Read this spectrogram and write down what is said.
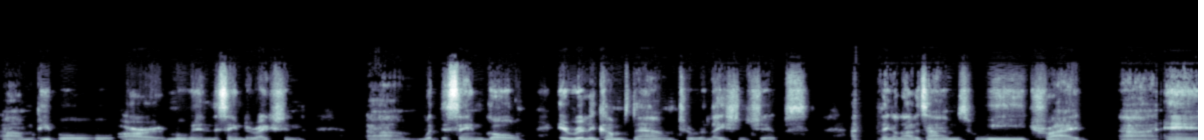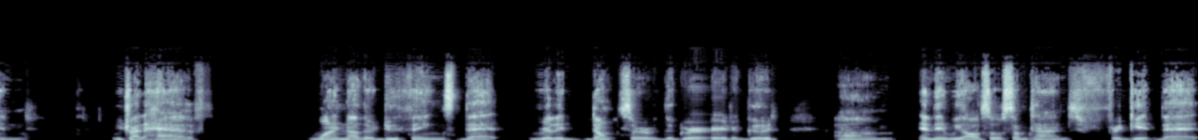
um, people are moving in the same direction um, with the same goal, it really comes down to relationships. I think a lot of times we try uh, and we try to have one another do things that really don't serve the greater good. Um, and then we also sometimes forget that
